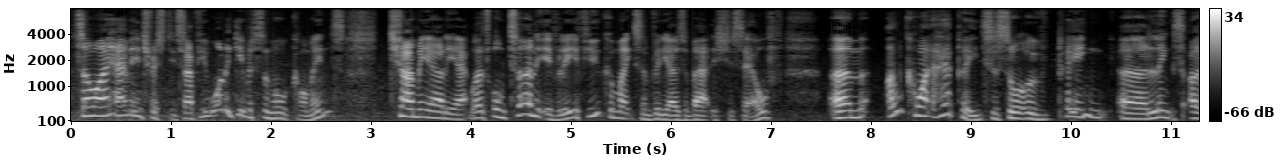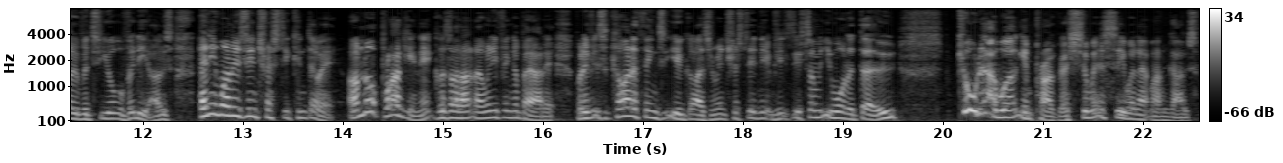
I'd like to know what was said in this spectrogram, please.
So I am interested. So if you want to give us some more comments, show me how the app works. Alternatively, if you can make some videos about this yourself, um, I'm quite happy to sort of ping uh, links over to your videos. Anyone who's interested can do it. I'm not plugging it because I don't know anything about it. But if it's the kind of things that you guys are interested in, if it's something you want to do, call it a work in progress. So we'll see where that one goes.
